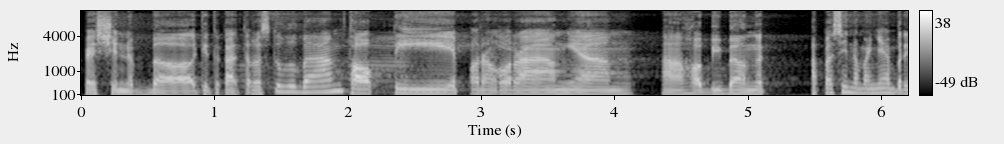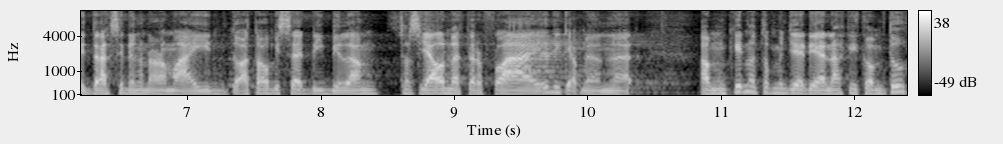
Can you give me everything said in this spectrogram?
fashionable gitu kan. Terus tuh bang talk tip orang-orang yang ah, hobi banget apa sih namanya berinteraksi dengan orang lain gitu atau bisa dibilang social butterfly tidak banget. Ah, mungkin untuk menjadi anak ikom tuh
